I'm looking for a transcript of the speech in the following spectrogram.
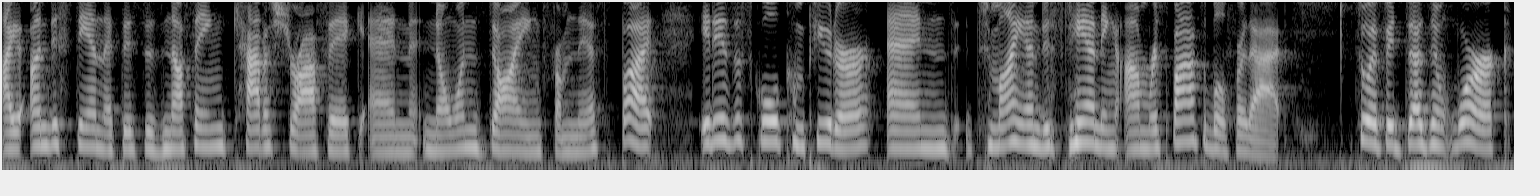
I understand that this is nothing catastrophic and no one's dying from this but it is a school computer and to my understanding i'm responsible for that. So if it doesn't work,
